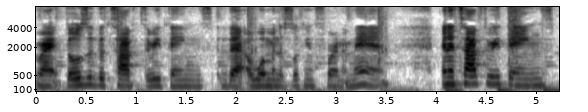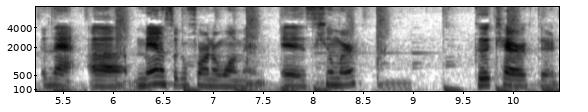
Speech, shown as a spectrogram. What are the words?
Right? Those are the top three things that a woman is looking for in a man. And the top three things that a man is looking for in a woman is humor, good character,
